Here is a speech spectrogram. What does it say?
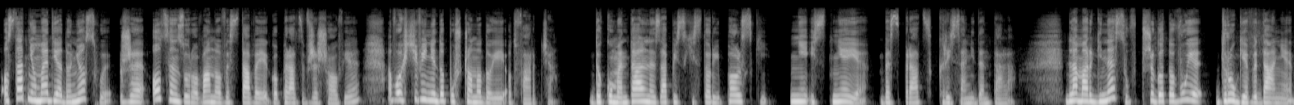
Ostatnio media doniosły, że ocenzurowano wystawę jego prac w Rzeszowie, a właściwie nie dopuszczono do jej otwarcia. Dokumentalny zapis historii Polski nie istnieje bez prac Chrisa Nidentala. Dla marginesów przygotowuje drugie wydanie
